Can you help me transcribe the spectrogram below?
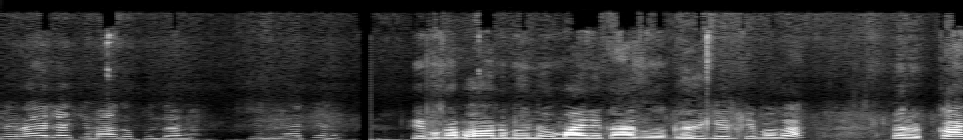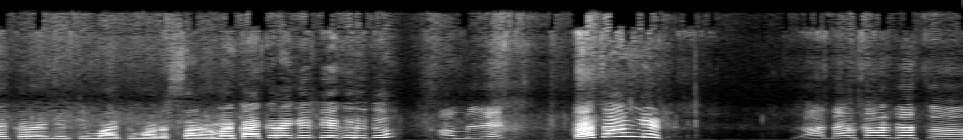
राहिला की माग पण जाणं? तीन घ्यायचे ना? हे बघा भावानं बहिण मायने का आज घरी गेलती बघा. तर काय करायला गेलती माय तुम्हाला सांग माय काय करायला गेलती घरी तू? आमलेट. का आणलेट आधार कार्डाचं.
